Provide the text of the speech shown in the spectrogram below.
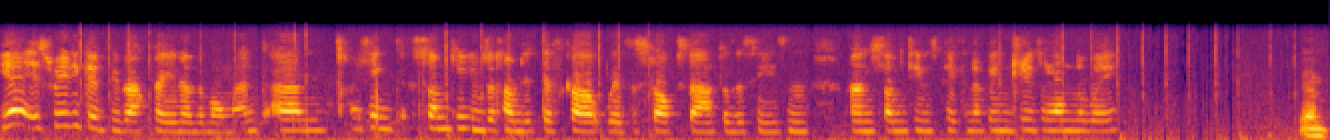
Yeah, it's really good to be back playing at the moment. Um, I think some teams have found it difficult with the stop start of the season, and some teams picking up injuries along the way. Um,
